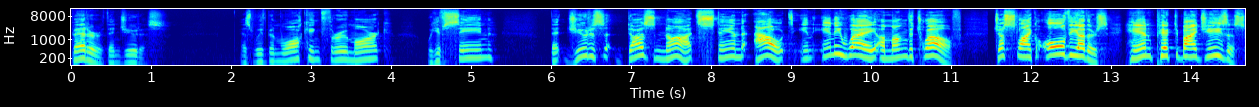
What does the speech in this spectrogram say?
better than Judas. As we've been walking through Mark, we have seen that Judas does not stand out in any way among the twelve, just like all the others, handpicked by Jesus,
